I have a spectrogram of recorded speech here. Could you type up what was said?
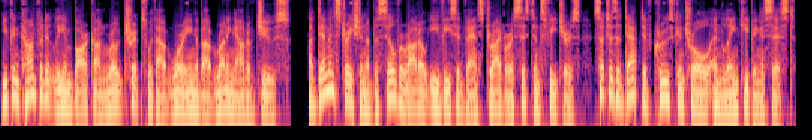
you can confidently embark on road trips without worrying about running out of juice. A demonstration of the Silverado EV's advanced driver assistance features, such as adaptive cruise control and lane keeping assist.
